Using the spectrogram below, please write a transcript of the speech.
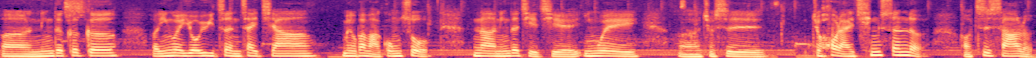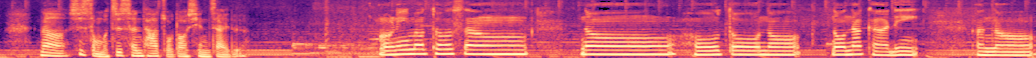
呃，您的哥哥呃因为忧郁症在家没有办法工作，那您的姐姐因为呃就是就后来轻生了，哦自杀了。那是什么支撑她走到现在的？森本さんの報道のの中にあの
